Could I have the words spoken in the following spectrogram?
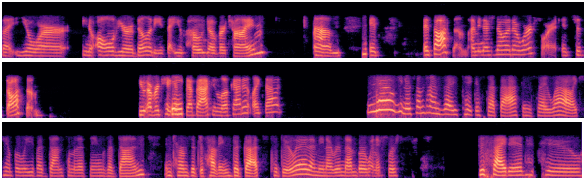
but your you know all of your abilities that you've honed over time. Um it's it's awesome. I mean there's no other word for it. It's just awesome. Do you ever take a step back and look at it like that? No, you know, sometimes I take a step back and say, wow, I can't believe I've done some of the things I've done in terms of just having the guts to do it. I mean, I remember when I mm-hmm. first decided to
